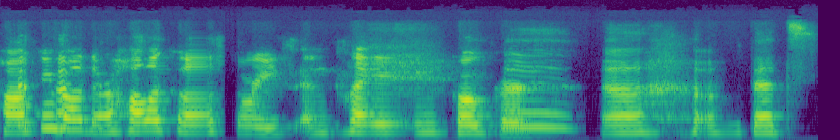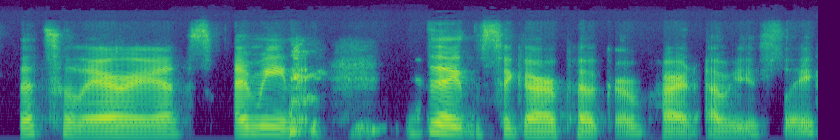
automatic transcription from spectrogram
talking about their Holocaust stories and playing poker. Oh, that's that's hilarious. I mean, the cigar poker part, obviously.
